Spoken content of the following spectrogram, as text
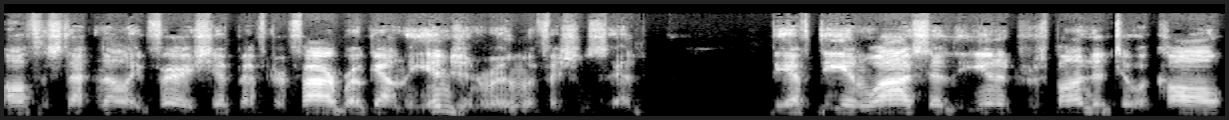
off the Staten Island ferry ship after a fire broke out in the engine room, officials said. The FDNY said the unit responded to a call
